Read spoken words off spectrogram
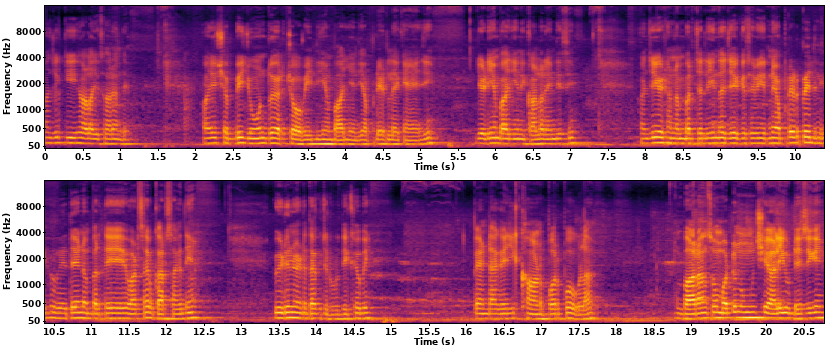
ਹਾਂਜੀ, ਕੀ ਹਾਲ ਆ ਜੀ ਸਾਰਿਆਂ ਦੇ? ਹਾਂਜੀ 26 ਜੂਨ 2024 ਦੀਆਂ ਬਾਜੀਆਂ ਦੀ ਅਪਡੇਟ ਲੈ ਕੇ ਆਏ ਜੀ। ਜਿਹੜੀਆਂ ਬਾਜੀਆਂ ਦੀ ਕੱਲ੍ਹ ਰਹਿੰਦੀ ਸੀ। ਹਾਂਜੀ, ਹੇਠਾਂ ਨੰਬਰ ਚੱਲੀ ਜਾਂਦਾ। ਜੇ ਕਿਸੇ ਵੀਰ ਨੇ ਅਪਡੇਟ ਭੇਜਣੀ ਹੋਵੇ ਤਾਂ ਇਹ ਨੰਬਰ ਤੇ WhatsApp ਕਰ ਸਕਦੇ ਆ ਵੀਡੀਓ ਨੇਟ ਤੱਕ ਜ਼ਰੂਰ ਦੇਖਿਓ ਬਈ। ਪਿੰਡ ਆ ਗਿਆ ਜੀ ਖਾਨਪੁਰ ਭੋਗਲਾ। 1200 ਮੱਢ ਨੂੰ 46 ਉੱਡੇ ਸੀਗੇ।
